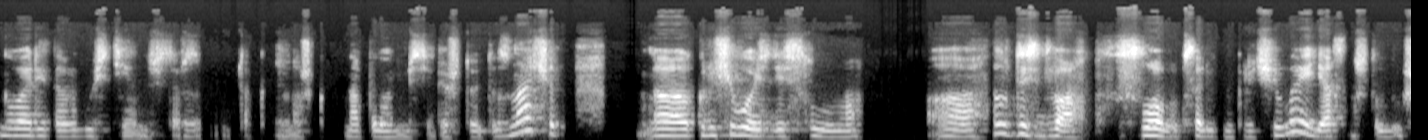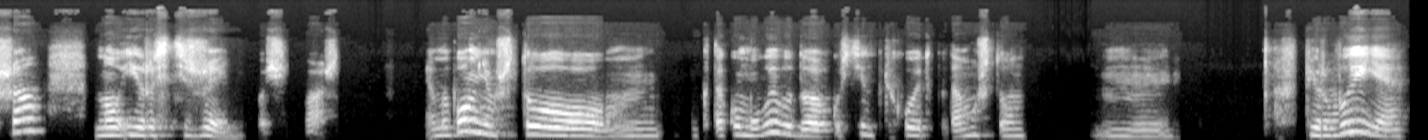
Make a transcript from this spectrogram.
говорит Августин. Сейчас так немножко напомним себе, что это значит. А, ключевое здесь слово а, ну, здесь два слова абсолютно ключевые. Ясно, что душа, но и растяжение очень важно. Мы помним, что к такому выводу Августин приходит, потому что он впервые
